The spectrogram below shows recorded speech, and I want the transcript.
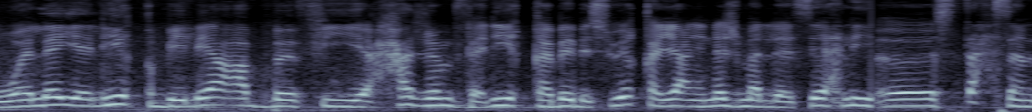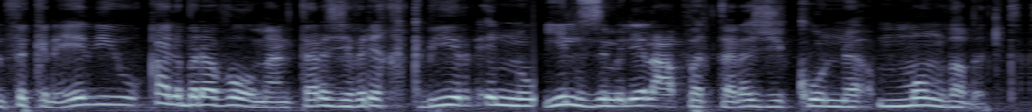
ولا يليق بلاعب في حجم فريق باب سويقة يعني نجم الساحلي آه، استحسن الفكرة هذه وقال برافو مع الترجي فريق كبير إنه يلزم اللي يلعب في الترجي يكون منضبط.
